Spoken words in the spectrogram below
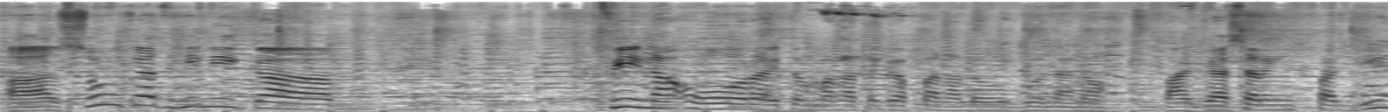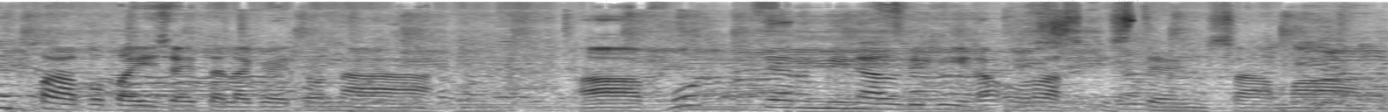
Ah, sugad hinikap. pinaora itong mga taga Panalogon ano. Baga sa ring pagimpa pabaysay talaga ito na ah, boat terminal di Biha Oras Eastern Samar.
